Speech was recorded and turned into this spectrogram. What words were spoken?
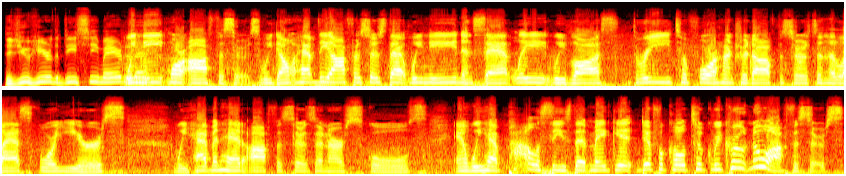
Did you hear the DC mayor today? We need more officers. We don't have the officers that we need, and sadly, we've lost three to 400 officers in the last four years. We haven't had officers in our schools, and we have policies that make it difficult to recruit new officers.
